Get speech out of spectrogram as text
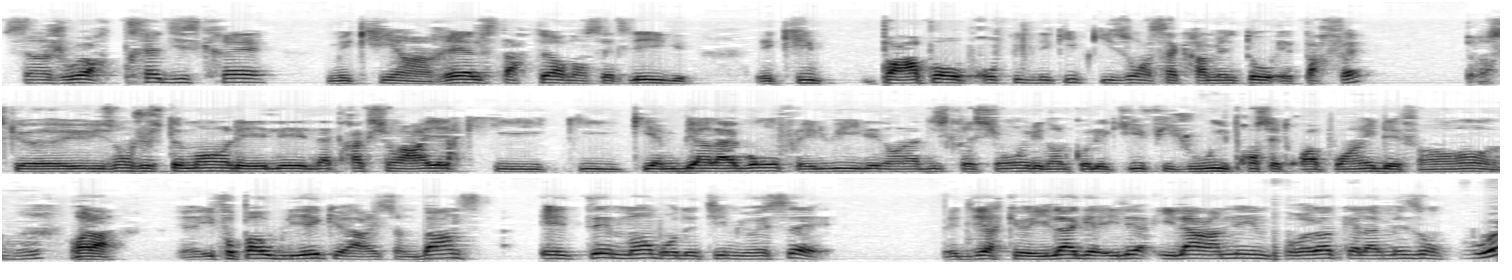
c'est un joueur très discret, mais qui est un réel starter dans cette ligue et qui, par rapport au profil d'équipe qu'ils ont à Sacramento, est parfait. Parce qu'ils ont justement les, les, l'attraction arrière qui, qui, qui aime bien la gonfle et lui il est dans la discrétion, il est dans le collectif, il joue, il prend ses trois points, il défend. Mhm. Voilà. Il faut pas oublier que Harrison Barnes était membre de Team USA. C'est-à-dire qu'il a, il a, il a ramené une breloque à la maison. Oui,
